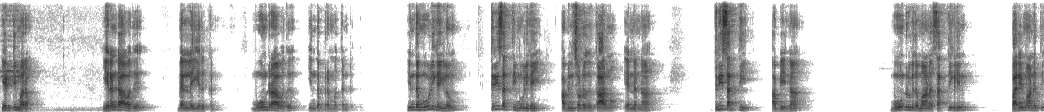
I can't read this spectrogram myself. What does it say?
எட்டி மரம். இரண்டாவது வெள்ளை எருக்கன் மூன்றாவது இந்த பிரம்மத்தண்டு. இந்த மூலிகையிலும் திரிசக்தி மூலிகை அப்படின்னு சொல்கிறதுக்கு காரணம் என்னென்னா திரிசக்தி அப்படின்னா மூன்று விதமான சக்திகளின் பரிமாணத்தை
